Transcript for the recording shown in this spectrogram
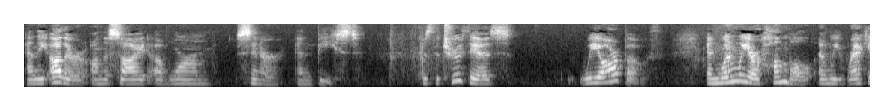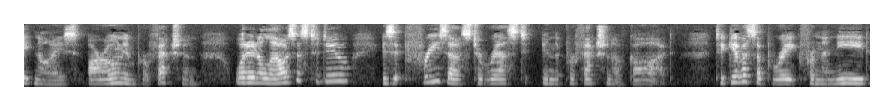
and the other on the side of worm, sinner, and beast. Because the truth is, we are both. And when we are humble and we recognize our own imperfection, what it allows us to do is it frees us to rest in the perfection of God, to give us a break from the need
